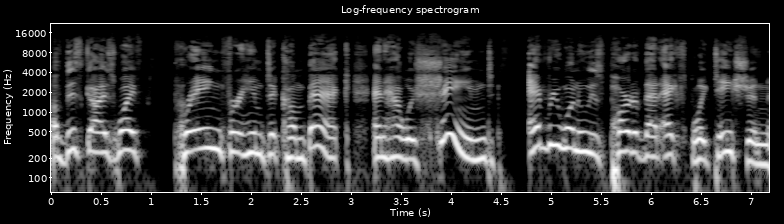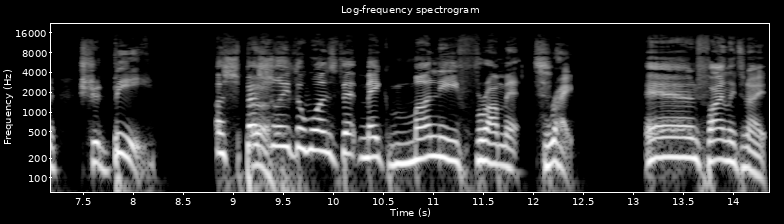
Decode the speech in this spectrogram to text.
of this guy's wife praying for him to come back and how ashamed everyone who is part of that exploitation should be. Especially the ones that make money from it. Right. And finally tonight,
